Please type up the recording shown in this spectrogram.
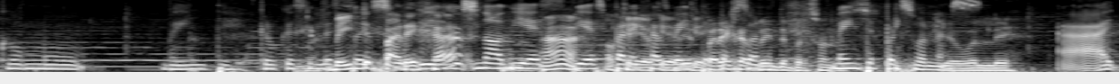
como 20. Creo que sí le ¿20 estoy parejas? subiendo. No, 10, Ah, 10 ok, parejas, ok, ok. 20 Parejas, personas. 20 personas. 20 personas. Qué huele. Ay,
